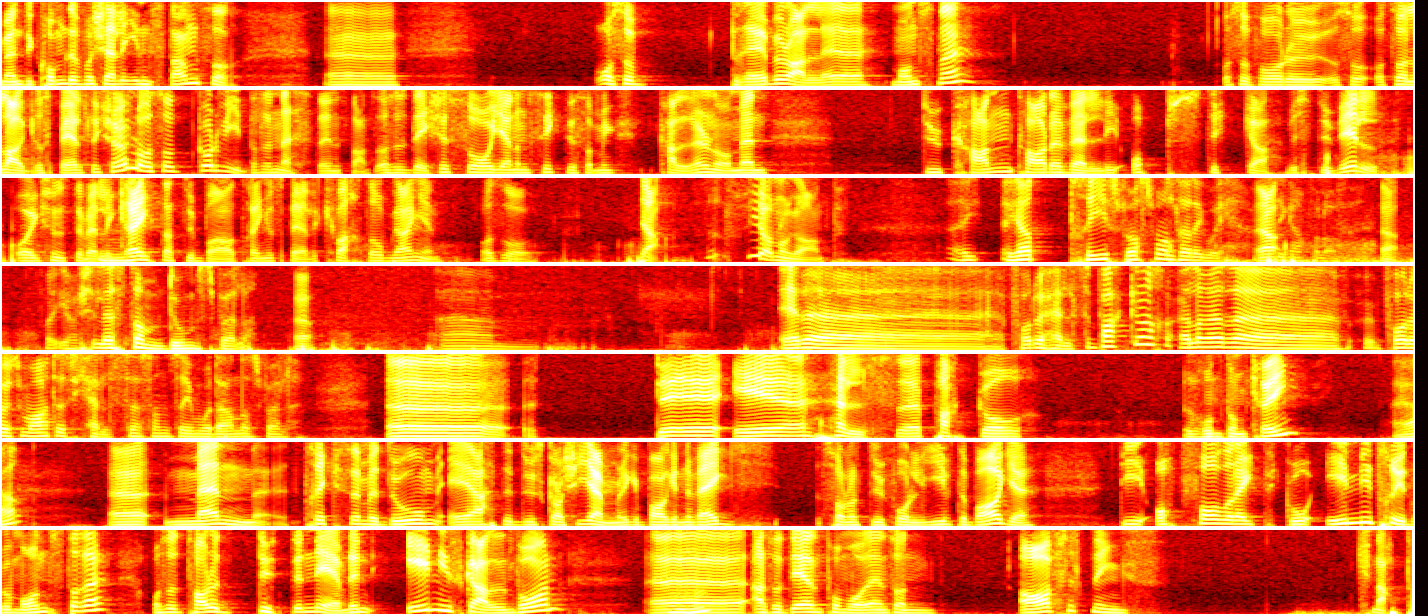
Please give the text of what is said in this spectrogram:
Men du kommer til forskjellige instanser. Eh, og så dreper du alle monstrene, og så, får du, og så, og så lagrer spillet seg selv, og så går du videre til neste instans. Altså, det er ikke så gjennomsiktig som jeg kaller det nå, men du kan ta det veldig oppstykket hvis du vil. Og jeg synes det er veldig greit at du bare trenger å spille kvarter om gangen. Og så, ja, gjør noe annet. Jeg, jeg har tre spørsmål til deg, Wii, hvis Ja. jeg kan få lov. Ja. For jeg har ikke lest om Doom-spillet. Ja. Um, er det, får du helsepakker, eller er det, får du automatisk helse, sånn som i moderne spill? Uh, det er helsepakker rundt omkring. Ja. Uh, men trikset med Doom er at du skal ikke gjemme deg bak en vegg, sånn at du får liv tilbake. De oppfordrer deg til å gå inn i trynet på monsteret, og så tar du dytte neven din inn i skallen på den. Eh, Altså, det er en- på en måte en sånn avslutningsknapp.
